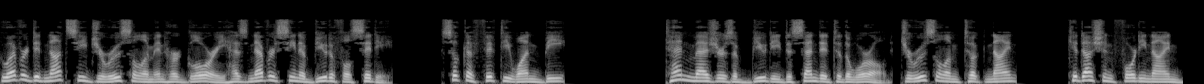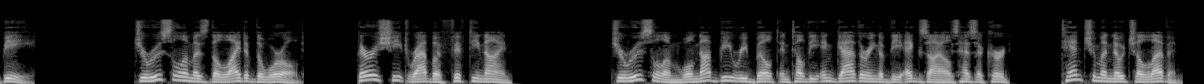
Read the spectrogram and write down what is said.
Whoever did not see Jerusalem in her glory has never seen a beautiful city. Sukkah 51b Ten measures of beauty descended to the world, Jerusalem took nine. Kiddushin 49b Jerusalem is the light of the world. Bereshit Rabbah 59 Jerusalem will not be rebuilt until the ingathering of the exiles has occurred. Tanchuma Noach 11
